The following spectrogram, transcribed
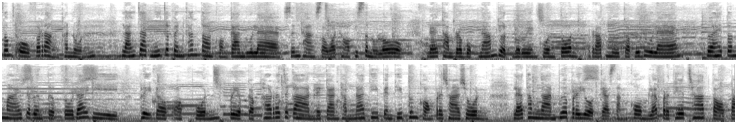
ส้มโอ ฝรั่ง ขนุน หลังจากนี้จะเป็นขั้นตอนของการดูแล ซึ่งทางสวทพิษณุโลก ได้ทำระบบน้ำหยดบริเวณโคนต้น รับมือกับฤดูแล้ง เพื่อให้ต้นไม้เจริญเติบโตได้ดี ผลิดอกออกผล เปรียบกับข้าราชการในการทำหน้าที่เป็นที่พึ่งของประชาชน และทำงานเพื่อประโยชน์แก่สังคมและประเทศชาติต่อไป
